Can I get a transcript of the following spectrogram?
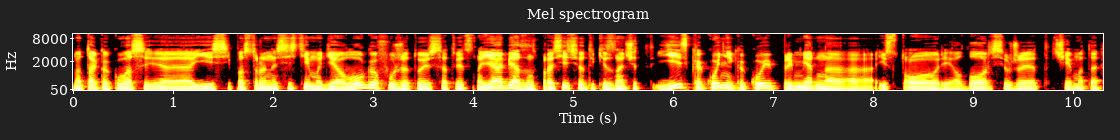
но так как у вас э, есть и построена система диалогов уже, то есть, соответственно, я обязан спросить все-таки, значит, есть какой-никакой примерно история, лор, сюжет, чем это,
